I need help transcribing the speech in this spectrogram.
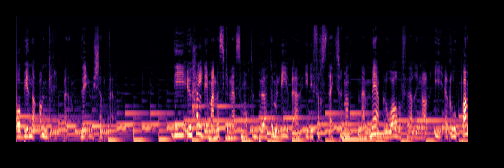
og begynne å angripe det ukjente. De uheldige menneskene som måtte bøte med livet i de første eksperimentene med blodoverføringer i Europa,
